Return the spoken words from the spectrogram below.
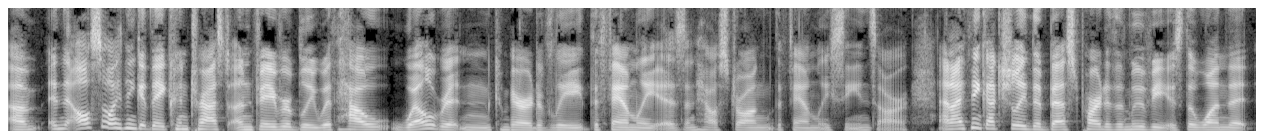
Um, and also, I think they contrast unfavorably with how well written comparatively the family is and how strong the family scenes are. And I think actually the best part of the movie is the one that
